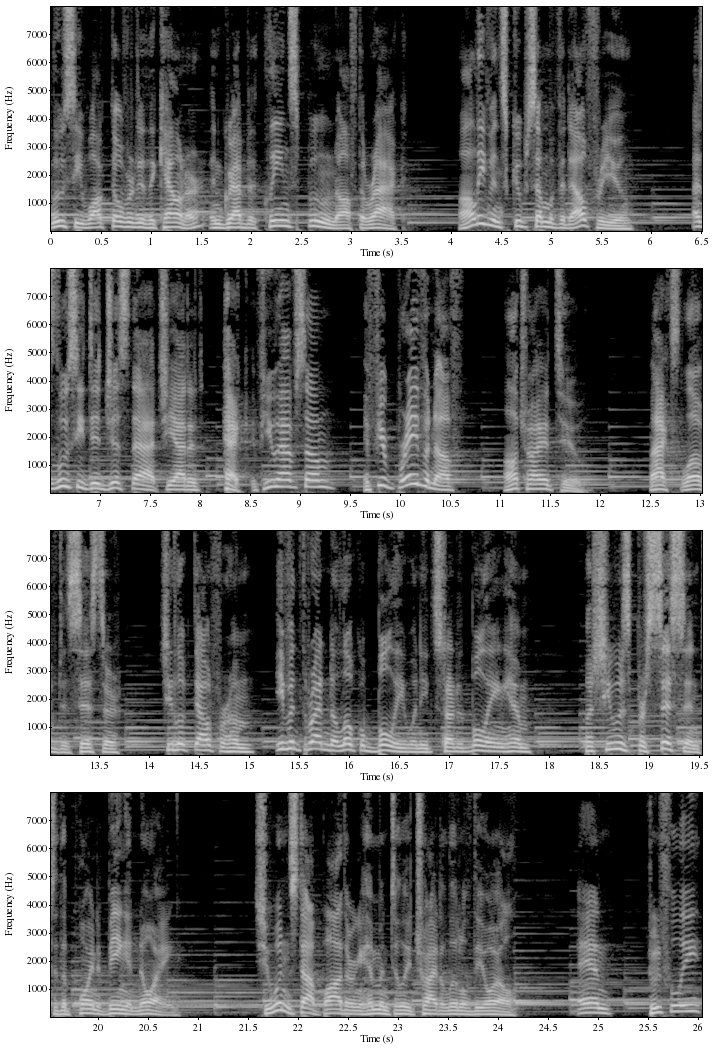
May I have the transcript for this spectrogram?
Lucy walked over to the counter and grabbed a clean spoon off the rack. I'll even scoop some of it out for you. As Lucy did just that, she added, Heck, if you have some, if you're brave enough, I'll try it too. Max loved his sister. She looked out for him, even threatened a local bully when he'd started bullying him, but she was persistent to the point of being annoying. She wouldn't stop bothering him until he tried a little of the oil. And, truthfully,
